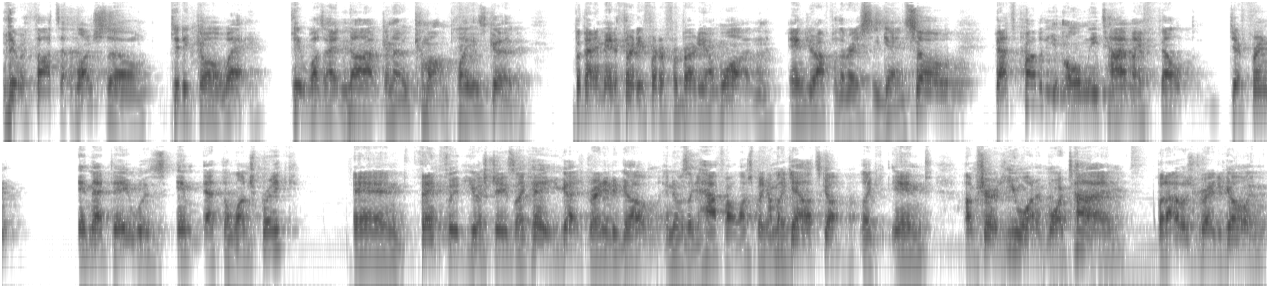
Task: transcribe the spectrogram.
There were thoughts at lunch though, did it go away? Did, was I not going to come out and play as good? But then I made a 30 footer for birdie on one and you're off to the races again. So that's probably the only time I felt different in that day was in, at the lunch break and thankfully, the USJ is like, "Hey, you guys ready to go?" And it was like a half hour lunch break. I'm like, "Yeah, let's go." Like, and I'm sure he wanted more time, but I was ready to go. And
